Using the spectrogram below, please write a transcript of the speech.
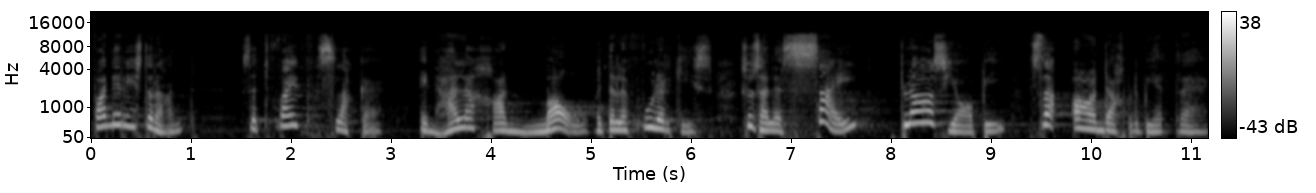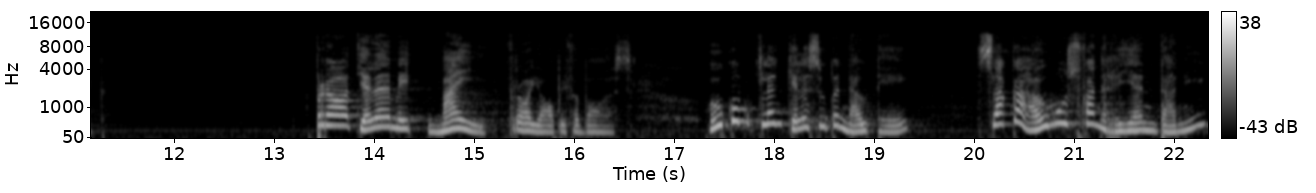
van die restaurant sit vyf slakke en hulle gaan mal met hulle voedertjies soos hulle sy plaas Japie se aandag probeer trek. Praat julle met my? vra Japie verbaas. Hoekom klink julle so benoud hè? Slakke hou mos van reën dan nie?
